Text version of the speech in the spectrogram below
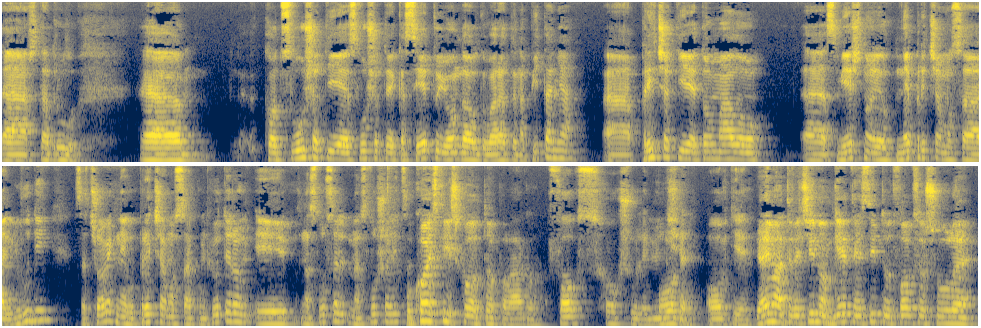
A, šta drugo? E, kod slušati je, slušate kasetu i onda odgovarate na pitanja. A, pričati je to malo a, smiješno jer ne pričamo sa ljudi, sa čovjek, nego pričamo sa kompjuterom i na, slušal, na slušalicu. U kojoj si ti školi to polagao? Volkshochschule München. Ovdje. Ovdje. Ja imate većinom Goethe institut, Volkshochschule,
